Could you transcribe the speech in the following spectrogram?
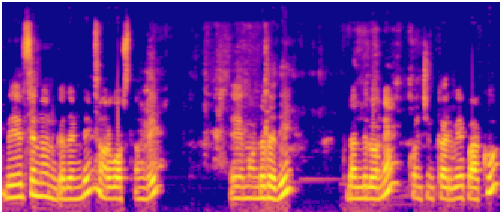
వేరుశెనగ కదండి నొరగ వస్తుంది. ఏముండదు అది. అందులోనే కొంచెం కరివేపాకు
